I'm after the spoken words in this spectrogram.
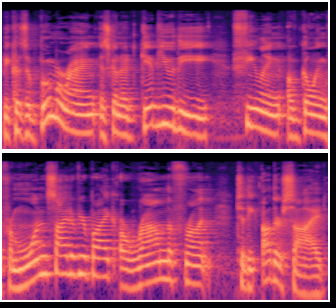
Because a boomerang is gonna give you the feeling of going from one side of your bike around the front to the other side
